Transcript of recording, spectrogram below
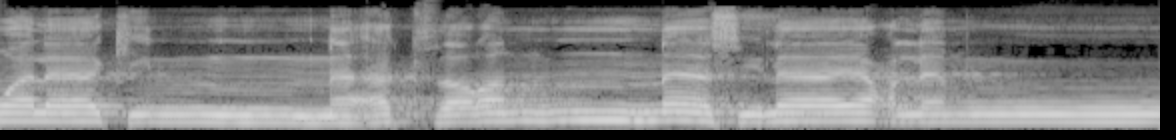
ولكن أكثر الناس لا يعلمون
